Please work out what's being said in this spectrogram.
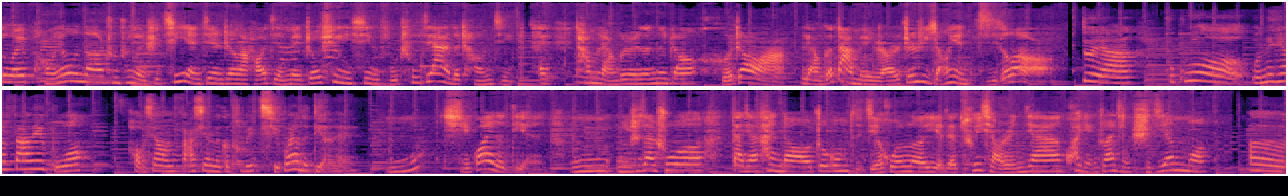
作为朋友呢，春春也是亲眼见证了好姐妹周迅幸福出嫁的场景。哎，他们两个人的那张合照啊，两个大美人儿，真是养眼极了。对啊，不过我那天发微博，好像发现了个特别奇怪的点哎。嗯，奇怪的点？嗯，你是在说大家看到周公子结婚了，也在催小人家快点抓紧时间吗？呃，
